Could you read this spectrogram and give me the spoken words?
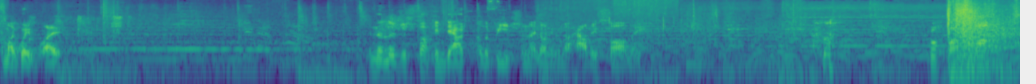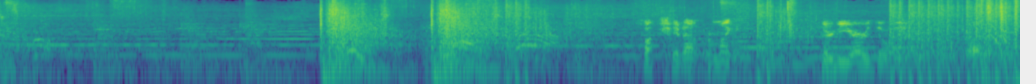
I'm like, wait, what? And then they're just fucking down on the beach and I don't even know how they saw me. Go fuck him up. Fuck shit up from like 30 yards away. Love.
